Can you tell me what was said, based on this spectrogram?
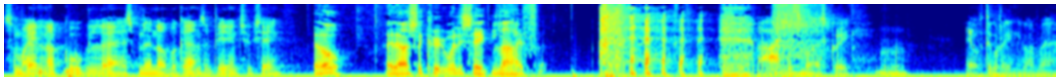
som regel, når Google uh, smider noget på gaden, så bliver det en succes, ikke? Jo, eller også så køber de Second Life. Ah, det tror jeg sgu ikke. Jo, det kunne da egentlig godt være.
